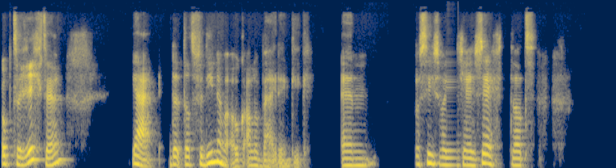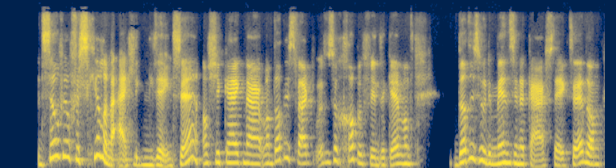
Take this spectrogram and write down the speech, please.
op te richten. Ja, dat, dat verdienen we ook allebei, denk ik. En precies wat jij zegt, dat zoveel verschillen we eigenlijk niet eens. Hè? Als je kijkt naar, want dat is vaak zo grappig vind ik, hè? want dat is hoe de mens in elkaar steekt. Hè? Dan,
